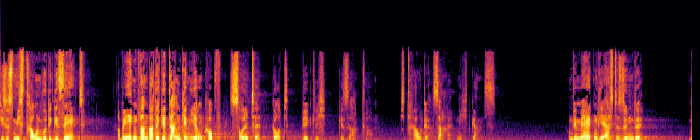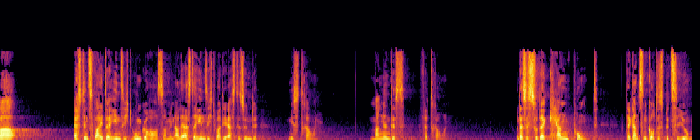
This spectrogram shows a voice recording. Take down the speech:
Dieses Misstrauen wurde gesät. Aber irgendwann war der Gedanke in ihrem Kopf, sollte Gott wirklich gesagt haben. Ich traue der Sache nicht ganz. Und wir merken, die erste Sünde war erst in zweiter Hinsicht ungehorsam. In allererster Hinsicht war die erste Sünde Misstrauen, mangelndes Vertrauen. Und das ist so der Kernpunkt der ganzen Gottesbeziehung.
